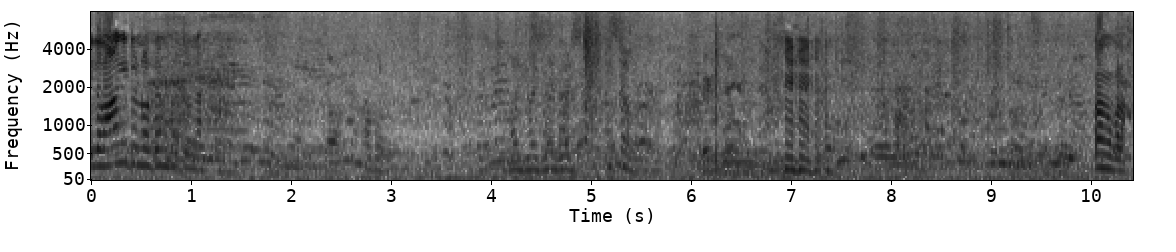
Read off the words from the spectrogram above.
இதை வாங்கிட்டு இன்னொரு டைம் கொடுத்துருங்க. வாங்க போலாம்.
